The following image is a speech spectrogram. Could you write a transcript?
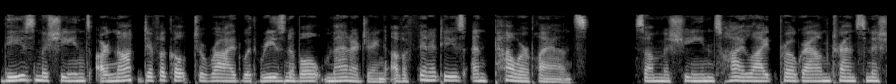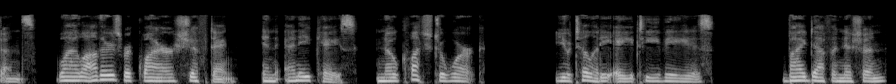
These machines are not difficult to ride with reasonable managing of affinities and power plants. Some machines highlight program transmissions, while others require shifting, in any case, no clutch to work. Utility ATVs. By definition,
